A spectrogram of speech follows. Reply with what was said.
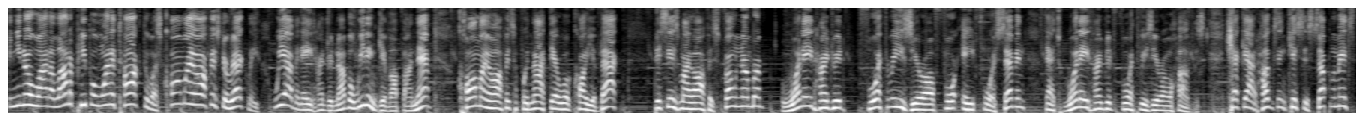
And you know what? A lot of people want to talk to us. Call my office directly. We have an 800 number. We didn't give up on that. Call my office. If we're not there, we'll call you back. This is my office phone number 1 800 430 4847. That's 1 800 430 HUGS. Check out Hugs and Kisses supplements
